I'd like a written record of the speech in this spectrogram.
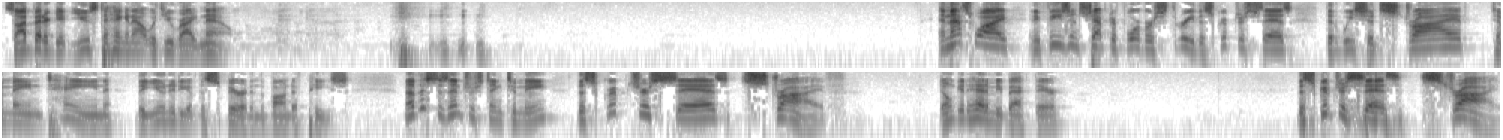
So I better get used to hanging out with you right now. And that's why in Ephesians chapter 4 verse 3 the scripture says that we should strive to maintain the unity of the spirit in the bond of peace. Now this is interesting to me. The scripture says strive. Don't get ahead of me back there. The scripture says strive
